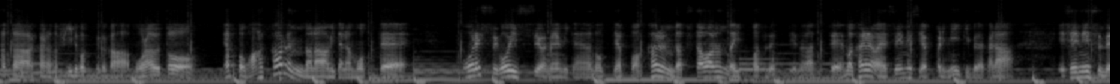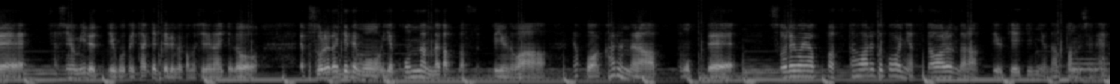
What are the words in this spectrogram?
方からのフィードバックとかもらうとやっぱ分かるんだなみたいな思ってこれすごいっすよねみたいなのってやっぱ分かるんだ伝わるんだ一発でっていうのがあってまあ彼らは SNS やっぱりネイティブだから SNS で写真を見るっていうことに長けてるのかもしれないけどやっぱそれだけでもいやこんなんなかったっすっていうのはやっぱ分かるんだなってと思ってそれはやっぱ伝わるところには伝わるんだなっていう経験にはなったんですよね。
